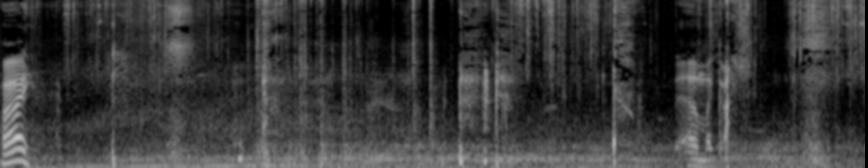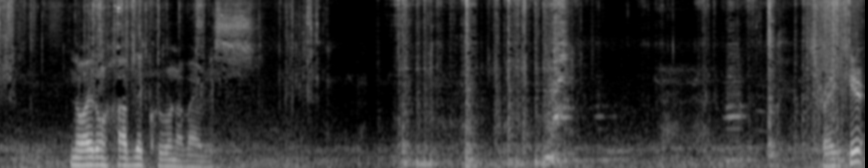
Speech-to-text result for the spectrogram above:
Hi. Oh my gosh. No, I don't have the coronavirus. It's right here.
